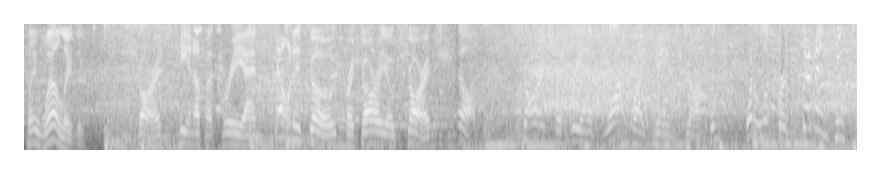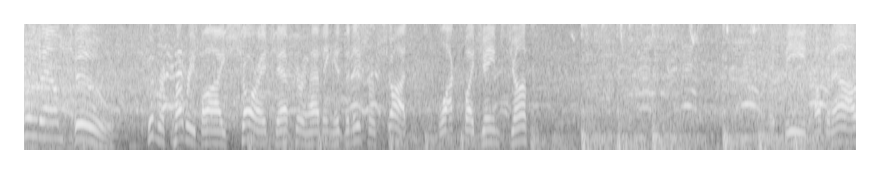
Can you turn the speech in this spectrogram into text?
Playing well lately. Saric teeing up a three, and down it goes for Dario Saric. Saric for three, and a block by James Johnson. What a look for Simmons, who threw down two. Good recovery by Saric after having his initial shot blocked by James Johnson. Embiid helping out.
